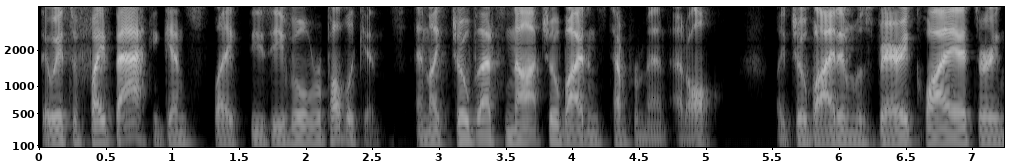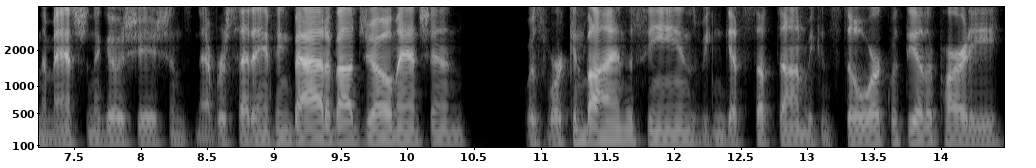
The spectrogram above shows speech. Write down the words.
that we have to fight back against like these evil Republicans. And like Joe, that's not Joe Biden's temperament at all. Like Joe Biden was very quiet during the Manchin negotiations, never said anything bad about Joe Manchin, was working behind the scenes. We can get stuff done. We can still work with the other party.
